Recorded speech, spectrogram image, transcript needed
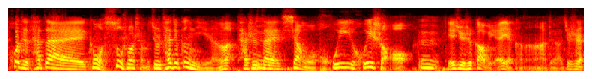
或者他在跟我诉说什么，就是他就更拟人了，他是在向我挥挥手，嗯也许是告别，也可能啊，对吧？就是，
